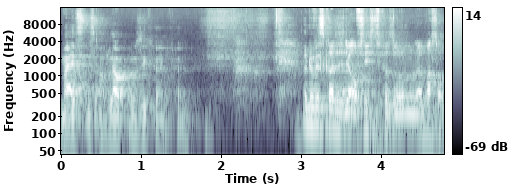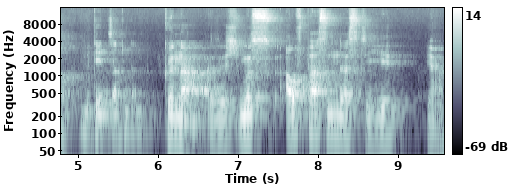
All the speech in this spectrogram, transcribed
meistens auch laut Musik hören können. Und du bist quasi die Aufsichtsperson oder was auch mit den Sachen dann? Genau, also ich muss aufpassen, dass die ja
